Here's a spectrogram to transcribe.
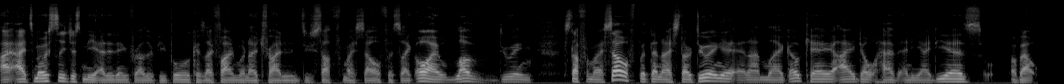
I, it's mostly just me editing for other people because I find when I try to do stuff for myself, it's like, oh, I love doing stuff for myself, but then I start doing it and I'm like, okay, I don't have any ideas about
